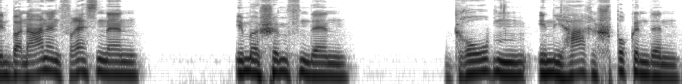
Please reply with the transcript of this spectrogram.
Den bananenfressenden, immer schimpfenden, groben, in die Haare spuckenden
